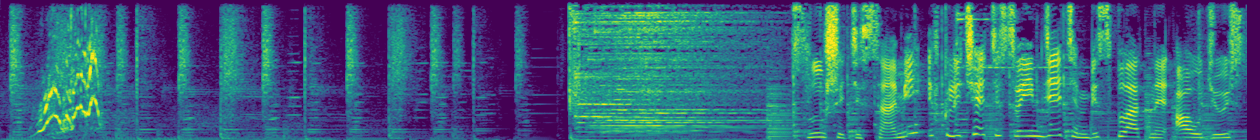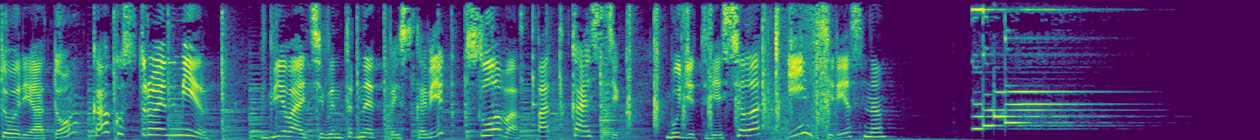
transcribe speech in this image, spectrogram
Слушайте сами и включайте своим детям бесплатные аудиоистории о том, как устроен мир. Вбивайте в интернет-поисковик слово «подкастик». Будет весело и интересно.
